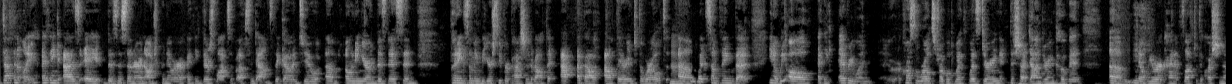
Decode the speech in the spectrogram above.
definitely. I think as a business owner and entrepreneur, I think there's lots of ups and downs that go into um, owning your own business and putting something that you're super passionate about that about out there into the world. Mm. Um, but something that you know we all, I think everyone across the world struggled with was during the shutdown during COVID. Um, you know, we were kind of left with the question of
